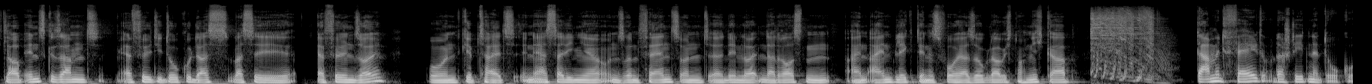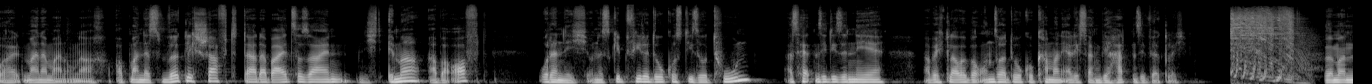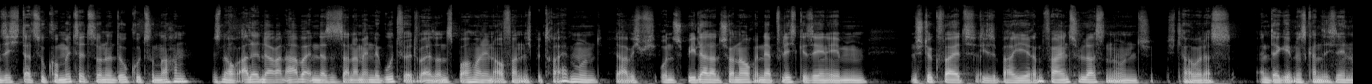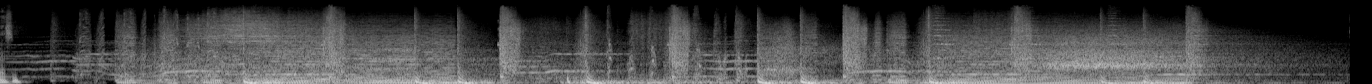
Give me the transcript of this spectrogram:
Ich glaube, insgesamt erfüllt die Doku das, was sie erfüllen soll und gibt halt in erster Linie unseren Fans und äh, den Leuten da draußen einen Einblick, den es vorher so, glaube ich, noch nicht gab. Damit fällt oder steht eine Doku halt meiner Meinung nach. Ob man es wirklich schafft, da dabei zu sein, nicht immer, aber oft oder nicht. Und es gibt viele Dokus, die so tun, als hätten sie diese Nähe. Aber ich glaube, bei unserer Doku kann man ehrlich sagen, wir hatten sie wirklich. Wenn man sich dazu committet, so eine Doku zu machen, müssen auch alle daran arbeiten, dass es dann am Ende gut wird, weil sonst braucht man den Aufwand nicht betreiben. Und da habe ich uns Spieler dann schon auch in der Pflicht gesehen, eben ein Stück weit diese Barrieren fallen zu lassen. Und ich glaube, das Endergebnis kann sich sehen lassen.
